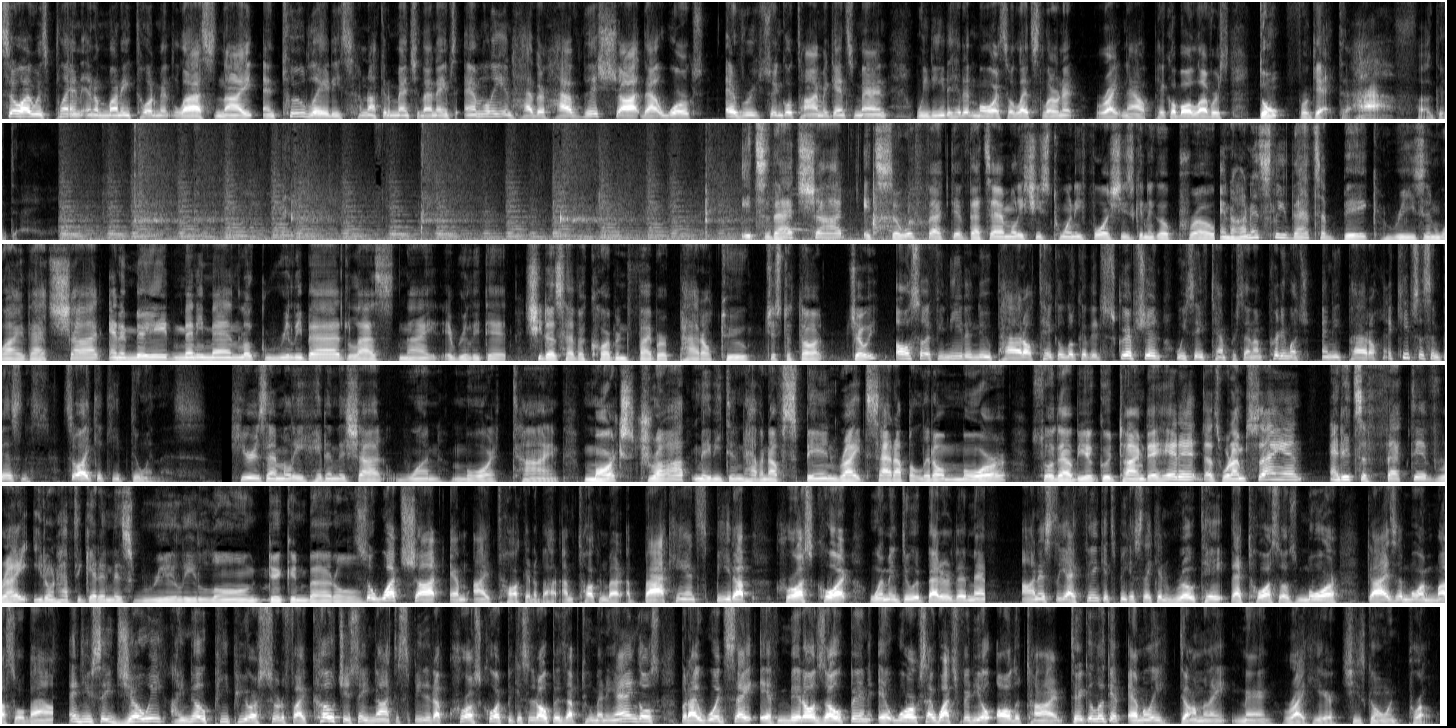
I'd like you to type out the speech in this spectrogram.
So I was playing in a money tournament last night, and two ladies, I'm not going to mention their names, Emily and Heather, have this shot that works every single time against men. We need to hit it more, so let's learn it right now. Pickleball lovers, don't forget to have a good day. It's that shot. It's so effective. That's Emily. She's 24. She's going to go pro. And honestly, that's a big reason why that shot, and it made many men look really bad last night. It really did. She does have a carbon fiber paddle too. Just a thought. Joey? Also, if you need a new paddle, take a look at the description. We save 10% on pretty much any paddle, and it keeps us in business. So I could keep doing this. Here's Emily hitting the shot one more time. Mark's drop maybe didn't have enough spin, right? Sat up a little more, so that'll be a good time to hit it. That's what I'm saying. And it's effective, right? You don't have to get in this really long dinking battle. So what shot am I talking about? I'm talking about a backhand speed up, cross court. Women do it better than men. Honestly, I think it's because they can rotate that torsos more. Guys are more muscle bound. And you say, Joey, I know PPR certified coaches say not to speed it up cross court because it opens up too many angles, but I would say if middle is open, it works. I watch video all the time. Take a look at Emily Dominate Men right here. She's going pro.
